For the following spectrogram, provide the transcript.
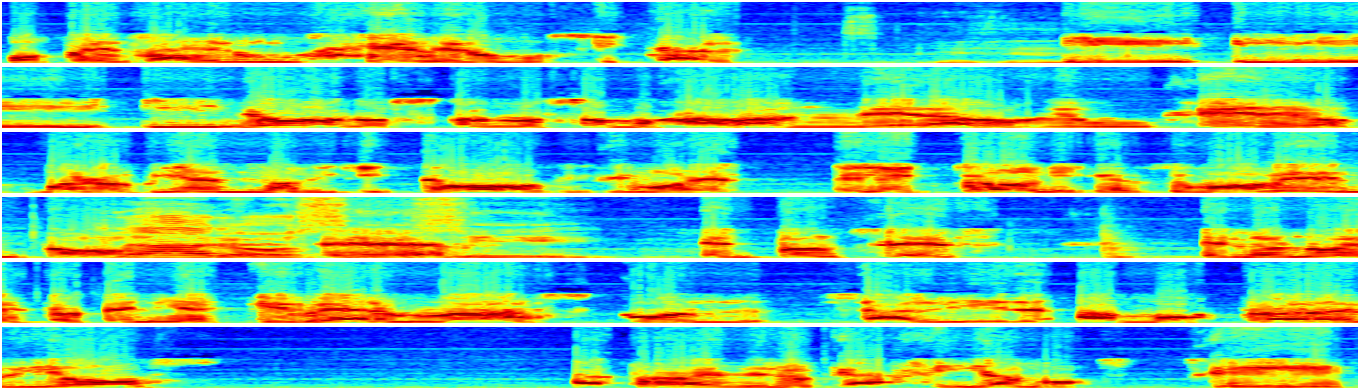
vos pensás en un género musical. y, y, y, no, nosotros no somos abanderados de un género. Bueno, bien lo dijiste vos, hicimos electrónica en su momento. Claro, sí, eh, sí. Entonces, en lo nuestro tenía que ver más con salir a mostrar a Dios a través de lo que hacíamos, ¿sí?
